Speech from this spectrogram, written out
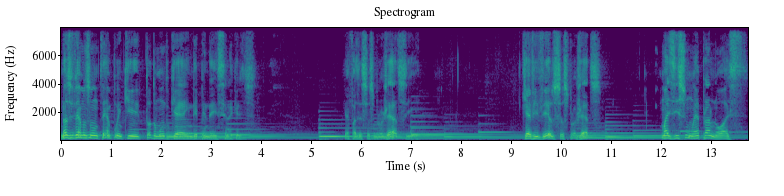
Nós vivemos um tempo em que todo mundo quer independência, né, queridos? Quer fazer seus projetos e quer viver os seus projetos. Mas isso não é para nós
